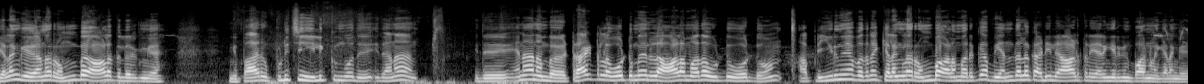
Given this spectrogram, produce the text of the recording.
கிழங்கு ஆனால் ரொம்ப ஆழத்தில் இருக்குங்க. இங்கே பாருங்க பிடிச்சி இழுக்கும் போது இது ஆனால் இது ஏன்னா நம்ம டிராக்டரில் ஓட்டும் போது நல்லா ஆழமாக தான் விட்டு ஓட்டும். அப்படி இருந்தே பார்த்தோன்னா கிழங்குலாம் ரொம்ப ஆழமாக இருக்குது அப்போ எந்த அளவுக்கு அடியில் ஆழத்தில் இறங்கியிருக்குன்னு பாருங்களேன் கிழங்கு.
